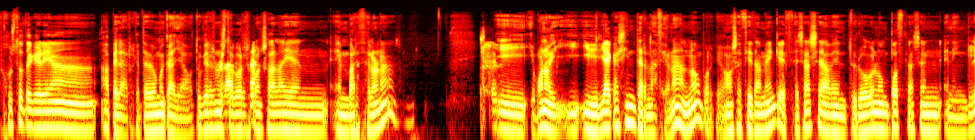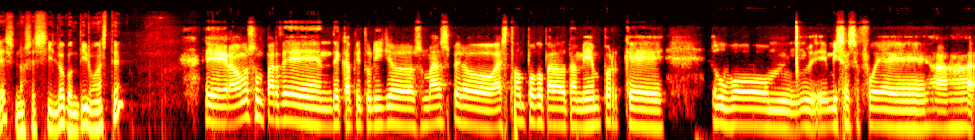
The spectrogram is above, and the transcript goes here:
justo te quería apelar, que te veo muy callado. Tú que eres nuestro corresponsal ahí en, en Barcelona Y, bueno, y, diría casi internacional, ¿no? Porque vamos a decir también que César se aventuró con un podcast en, en inglés. No sé si lo continuaste. Eh, grabamos un par de, de capitulillos más, pero ha estado un poco parado también porque hubo mm, eh, Misa se fue a-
